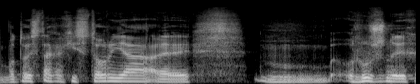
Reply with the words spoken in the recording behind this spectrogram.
bo to jest taka historia mm, różnych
